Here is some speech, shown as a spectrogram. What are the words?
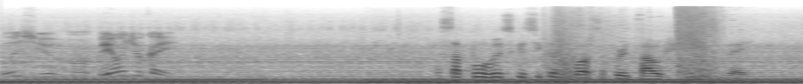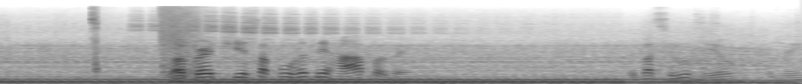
Positivo, mano. Bem onde eu caí. Essa porra eu esqueci que eu não posso apertar o X, velho. Eu aperto X essa porra derrapa, velho. Foi vacilo meu também.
